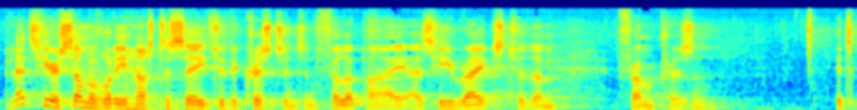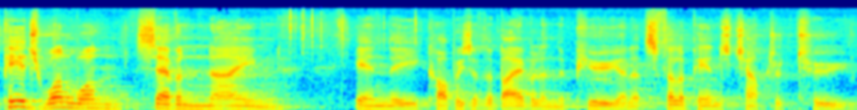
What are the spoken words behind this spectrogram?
But let's hear some of what he has to say to the Christians in Philippi as he writes to them from prison. It's page 1179 in the copies of the Bible in the pew, and it's Philippians chapter 2.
